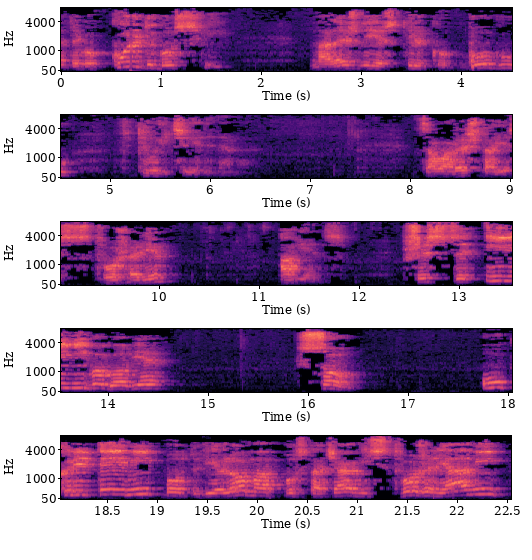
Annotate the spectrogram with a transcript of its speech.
Dlatego kult boski należny jest tylko Bogu w Trójcy Jedynemu. Cała reszta jest stworzeniem, a więc wszyscy inni bogowie są ukrytymi pod wieloma postaciami stworzeniami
